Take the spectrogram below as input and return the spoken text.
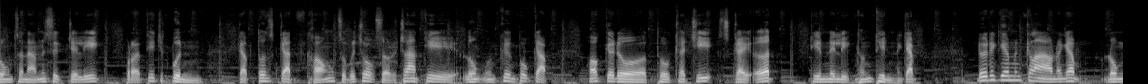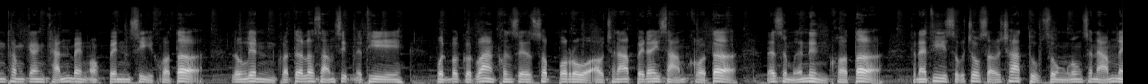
ลงสนามในศึกเจลีกประเทศญี่ปุ่น กับต้นสกัดของสุภโชคสารชาติที่ลงอุ่นเครื่องพบกับฮอกไกโดโทคาชิสกายเอิร์ธทีมในลีกท้องถิ่นนะครับโดยในเกมดังกล่าวนะครับลงทำการขันแบ่งออกเป็น 4 ควอเตอร์ ลงเล่นควอเตอร์ละ 30 นาที ผลปรากฏว่าคอนเซซัปโปโรเอาชนะไปได้ 3 ควอเตอร์ และเสมอ 1 ควอเตอร์ ขณะที่สุภโชคสารชาติถูกส่งลงสนามใน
